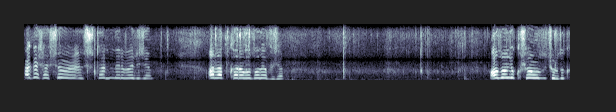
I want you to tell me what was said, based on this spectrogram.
Arkadaşlar şöyle şu telleri vereceğim. Arap karamazol yapacağım. Az önce kuşağımızı uçurduk.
